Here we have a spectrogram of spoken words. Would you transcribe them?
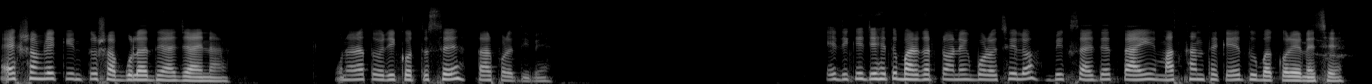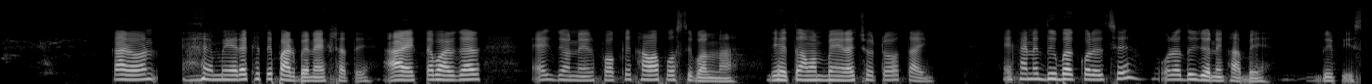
একসঙ্গে কিন্তু সবগুলো দেওয়া যায় না। ওনারা তৈরি করতেছে, তারপরে দিবে। এদিকে যেহেতু বার্গারটা অনেক বড় ছিল বিগ সাইজের তাই মাঝখান থেকে দুবার করে এনেছে। কারণ মেয়েরা খেতে পারবে না একসাথে। আর একটা বার্গার একজনের পক্ষে খাওয়া পসিবল না। যেহেতু আমার মেয়েরা ছোট, তাই। এখানে দুই ভাগ করেছে, ওরা দুজনে খাবে, দুই পিস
